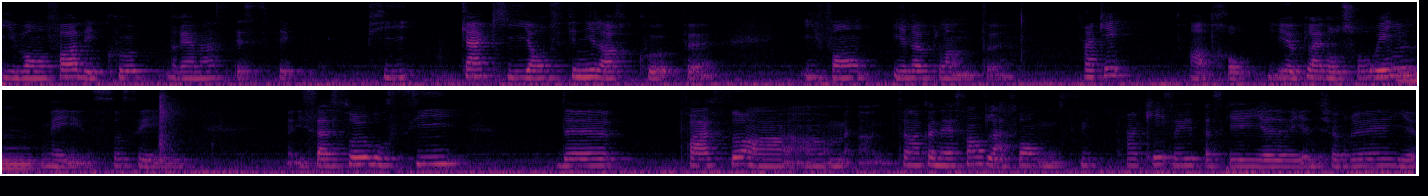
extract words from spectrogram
ils vont faire des coupes vraiment spécifiques. Puis quand ils ont fini leur coupe, ils font, ils replantent, OK. entre autres. Il y a plein d'autres choses, Oui. là, Mhm. mais ça c'est. Ils s'assurent aussi de faire ça en, en- connaissance de la faune aussi. OK. Tu sais, parce qu'il y a, il y a des chevreuils, il y a,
